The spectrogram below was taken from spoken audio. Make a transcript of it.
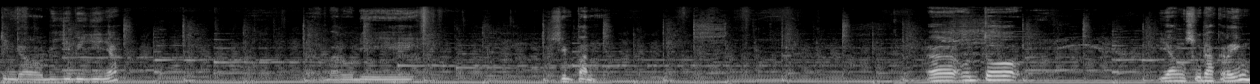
tinggal biji-bijinya baru disimpan. Uh, untuk yang sudah kering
